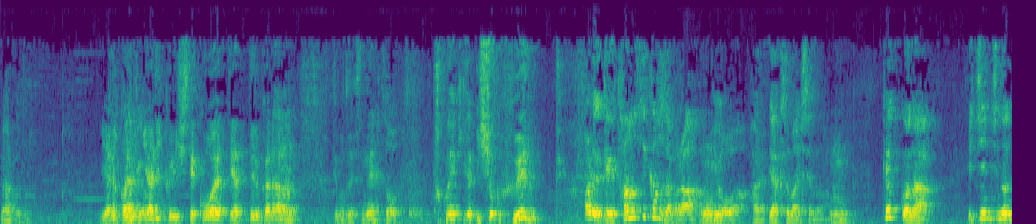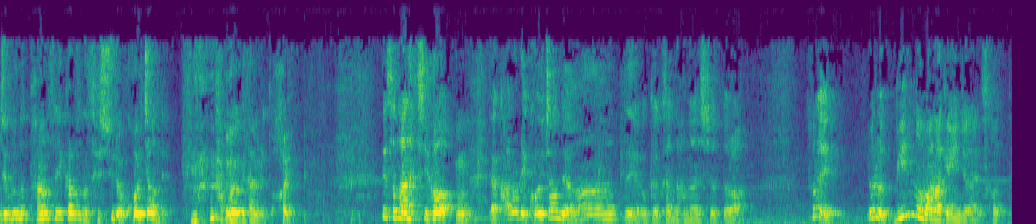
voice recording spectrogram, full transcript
なるほどやりくりやりくりしてこうやってやってるから、うん。ってことですね。そうそう。たこ焼きが一食増えるって。あれだけど炭水化物だから、うん。要は、はい。焼きそばにしても、うん。結構な一日の自分の炭水化物の摂取量を超えちゃうんだよ。たこ焼き食べると。はい。でその話を、うん。カロリー超えちゃうんだよなーってお客さんと話しちゃったらそれ夜ビール飲まなきゃいいんじゃないですかって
